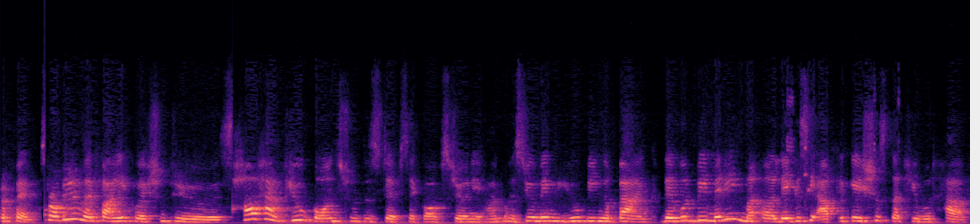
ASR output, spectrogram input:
Perfect. Probably my final question to you is How have you gone through this DevSecOps journey? I'm assuming you being a bank, there would be many uh, legacy applications that you would have.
